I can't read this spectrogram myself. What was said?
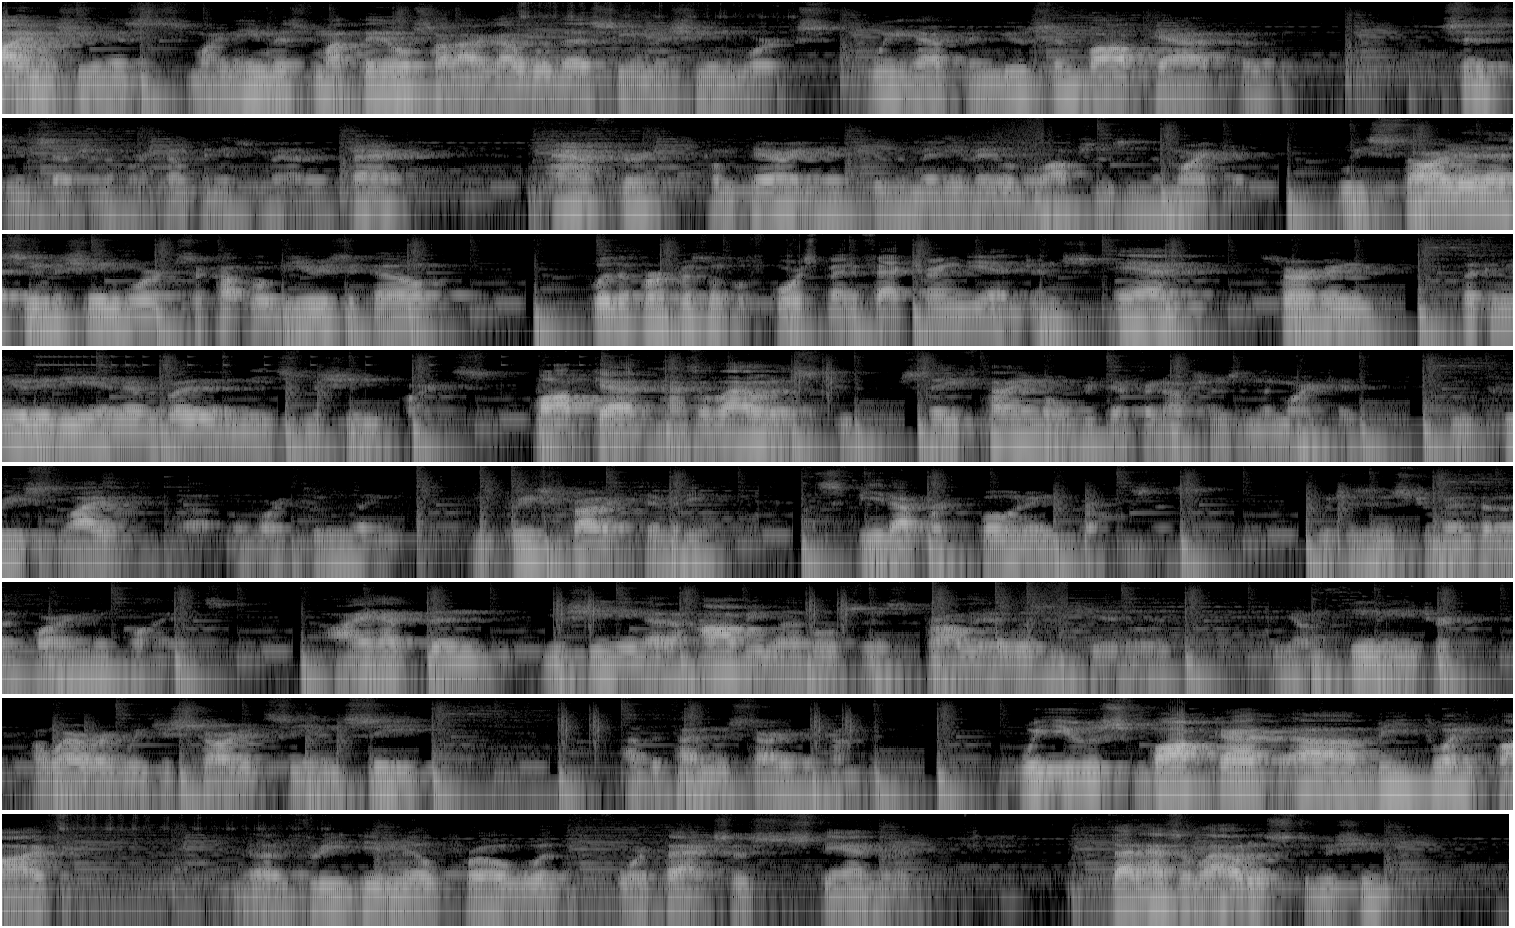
Hi machinists, my name is Mateo Saraga with SC Machine Works. We have been using BobCAD for, since the inception of our company as a matter of fact, after comparing it to the many available options in the market. We started SC Machine Works a couple of years ago with the purpose of, of course, manufacturing the engines and serving the community and everybody that needs machine parts. BobCAD has allowed us to save time over different options in the market increase life uh, of our tooling, increase productivity, speed up our quoting process, which is instrumental in acquiring new clients. I have been machining at a hobby level since probably I was a kid or a young teenager. However, we just started CNC at the time we started the company. We use BobCAD uh, V25 uh, 3D Mill Pro with fourth axis standard that has allowed us to machine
